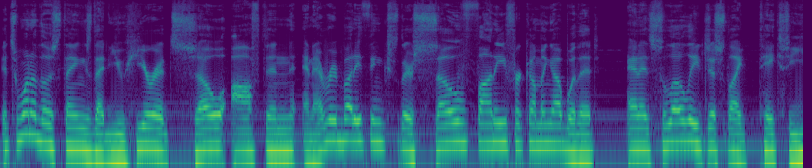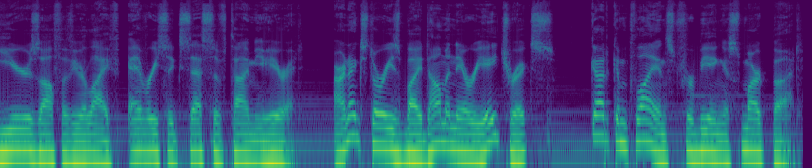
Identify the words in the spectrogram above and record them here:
It's one of those things that you hear it so often, and everybody thinks they're so funny for coming up with it, and it slowly just like takes years off of your life every successive time you hear it. Our next story is by Dominariatrix. Got compliance for being a smart butt.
